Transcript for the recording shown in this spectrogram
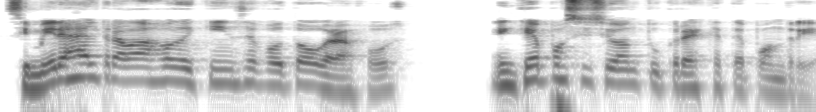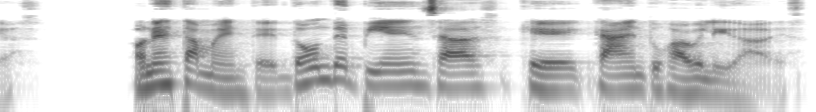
Si miras el trabajo de 15 fotógrafos, ¿En qué posición tú crees que te pondrías? Honestamente, ¿dónde piensas que caen tus habilidades?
